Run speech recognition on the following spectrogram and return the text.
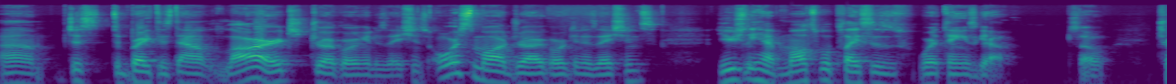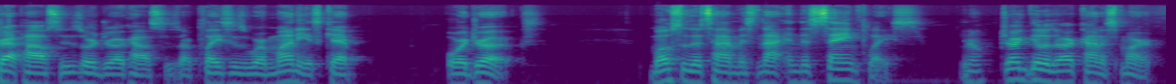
Um, just to break this down, large drug organizations or small drug organizations usually have multiple places where things go. So, trap houses or drug houses are places where money is kept or drugs. Most of the time, it's not in the same place. You know, drug dealers are kind of smart.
